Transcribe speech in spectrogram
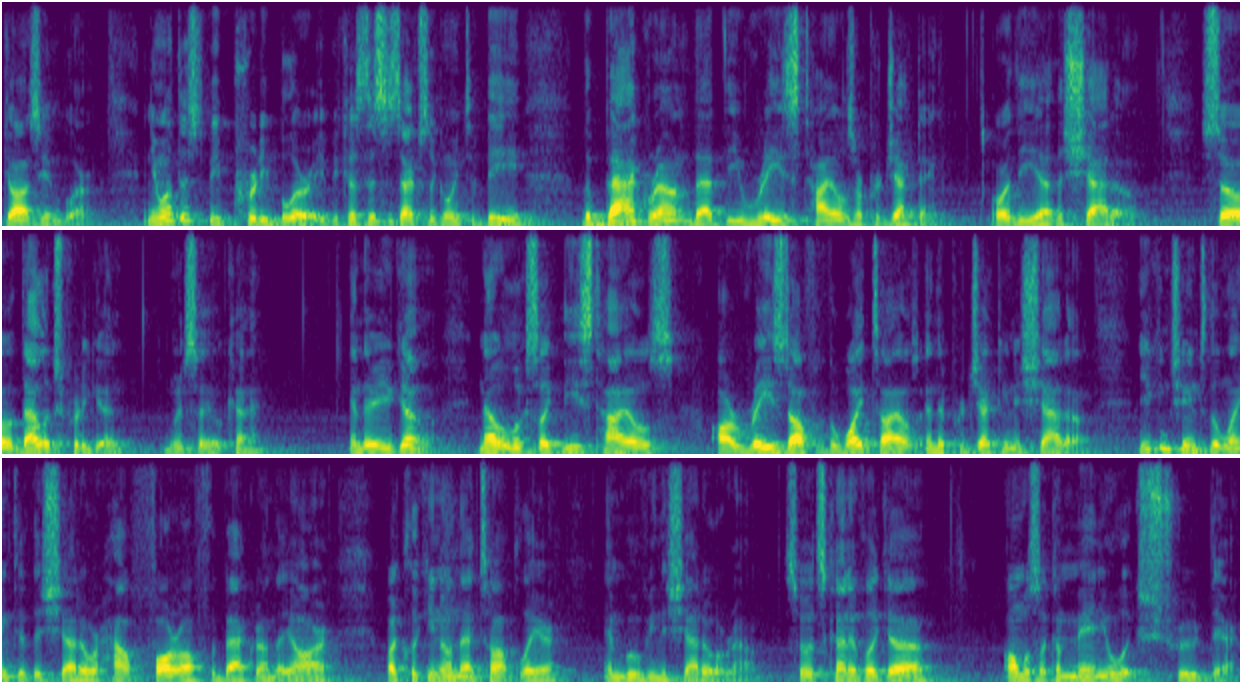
Gaussian Blur. And you want this to be pretty blurry because this is actually going to be the background that the raised tiles are projecting, or the, uh, the shadow. So that looks pretty good. I'm going to say OK. And there you go. Now it looks like these tiles are raised off of the white tiles and they're projecting a shadow. You can change the length of the shadow or how far off the background they are by clicking on that top layer and moving the shadow around. So it's kind of like a, almost like a manual extrude there.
